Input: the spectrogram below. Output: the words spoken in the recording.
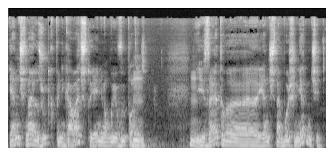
я начинаю жутко паниковать, что я не могу ее выполнить. Mm. И из-за этого я начинаю больше нервничать,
